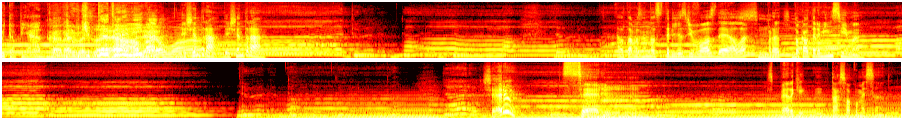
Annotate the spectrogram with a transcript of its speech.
Fui tapeado. Caralho, mas Tipo, é, é cara. uma... Deixa entrar, deixa entrar. Ela tá fazendo as trilhas de voz dela pra tocar o Teremin em cima. Sério? Sério. Espera que tá só começando.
